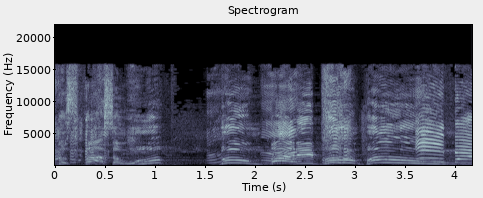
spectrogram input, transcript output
Todos façam o Bum, bari, bum, bum! Eba!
